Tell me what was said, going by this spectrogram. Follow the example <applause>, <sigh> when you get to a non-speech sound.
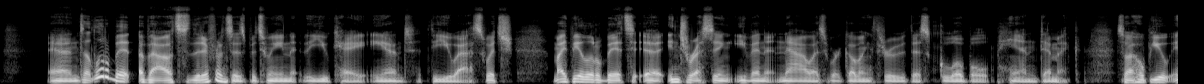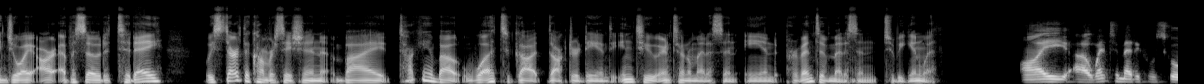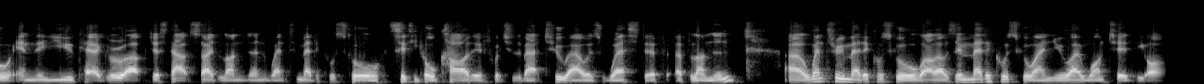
and a little bit about the differences between the UK and the US, which might be a little bit uh, interesting even now as we're going through this global pandemic. So I hope you enjoy our episode today. We start the conversation by talking about what got Dr. Dand into internal medicine and preventive medicine to begin with. I uh, went to medical school in the UK. I grew up just outside London, went to medical school, city called Cardiff, which is about two hours west of, of London. Uh, went through medical school. While I was in medical school, I knew I wanted the, op-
